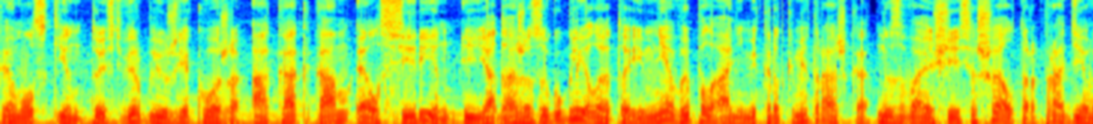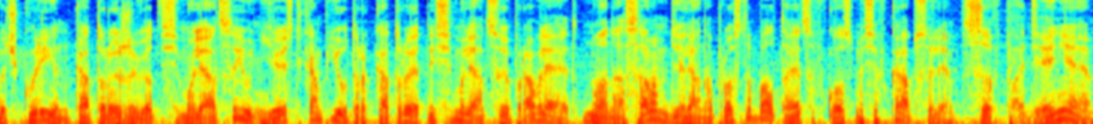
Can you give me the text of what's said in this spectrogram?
Camel Skin, то есть верблюжья кожа, а как Cam El Sirin. И я даже загуглил это, и мне выпала аниме-короткометражка, называющаяся Shelter, про девочку Рин, которая живет в симуляции, и у нее есть компьютер, который этой симуляцией управляет. Ну а на самом деле она просто болтается в космосе в капсуле. Совпадение?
